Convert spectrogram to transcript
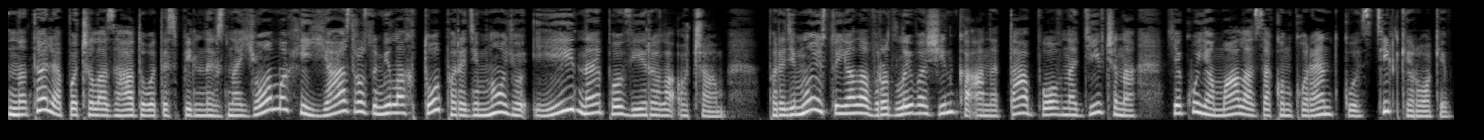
Наталя почала згадувати спільних знайомих, і я зрозуміла, хто переді мною, і не повірила очам. Переді мною стояла вродлива жінка, а не та повна дівчина, яку я мала за конкурентку стільки років.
